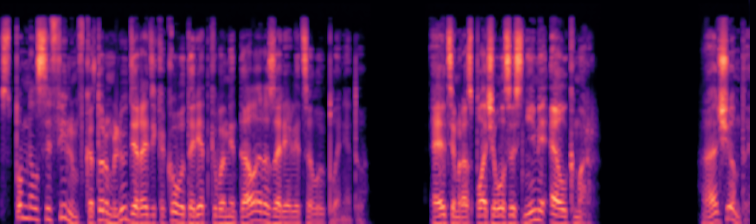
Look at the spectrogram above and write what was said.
Вспомнился фильм, в котором люди ради какого-то редкого металла разоряли целую планету. Этим расплачивался с ними Элкмар. «О чем ты?»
